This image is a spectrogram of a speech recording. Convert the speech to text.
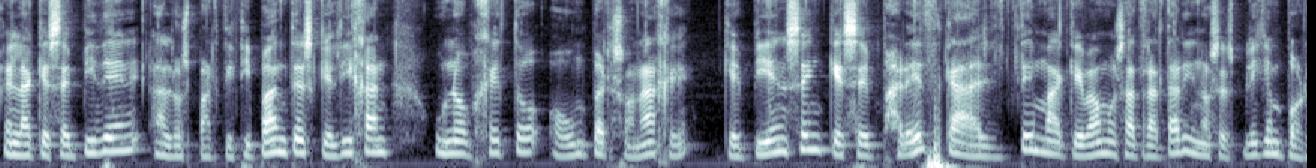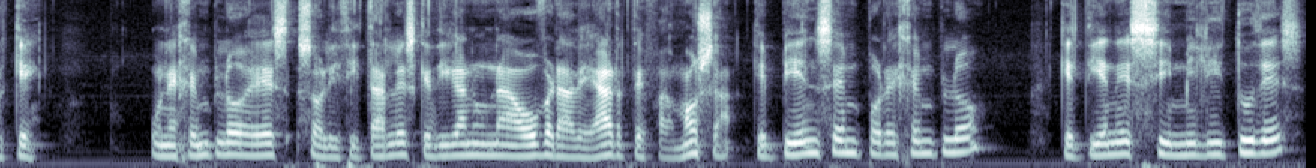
en la que se pide a los participantes que elijan un objeto o un personaje que piensen que se parezca al tema que vamos a tratar y nos expliquen por qué. Un ejemplo es solicitarles que digan una obra de arte famosa, que piensen, por ejemplo, que tiene similitudes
